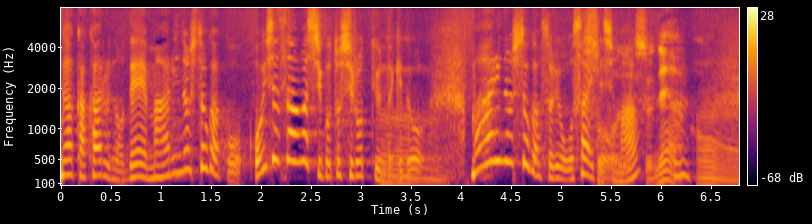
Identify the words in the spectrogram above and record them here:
がかかるので周りの人がこうお医者さんは仕事しろって言うんだけど、うん。周りの人がそれを抑えてしまう。そうですね、うん。うん。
